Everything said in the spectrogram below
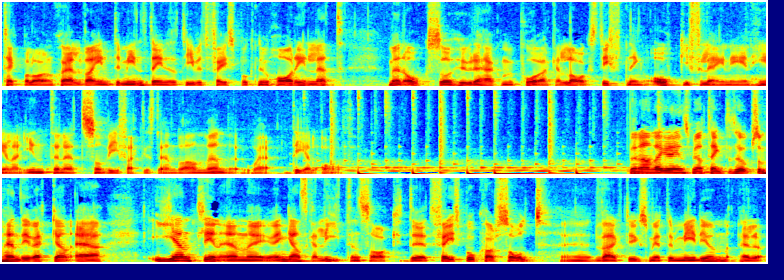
techbolagen själva, inte minst det initiativet Facebook nu har inlett, men också hur det här kommer påverka lagstiftning och i förlängningen hela internet som vi faktiskt ändå använder och är del av. Den andra grejen som jag tänkte ta upp som hände i veckan är egentligen en, en ganska liten sak. Det Facebook har sålt eh, ett verktyg som heter Medium, eller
